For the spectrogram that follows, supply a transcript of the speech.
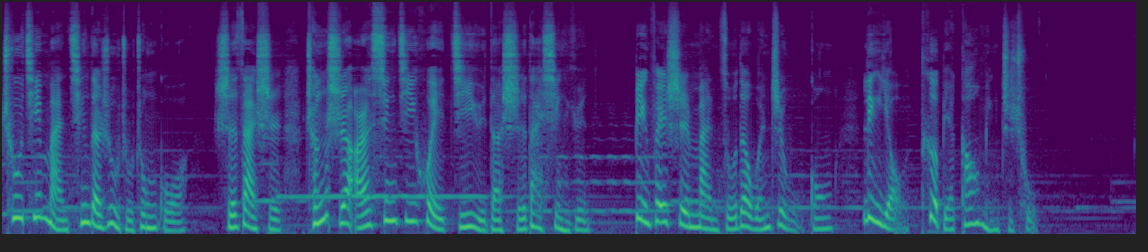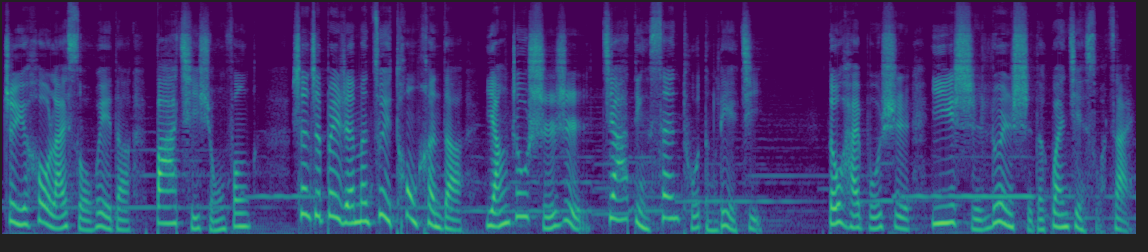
初期满清的入主中国，实在是诚实而兴机会给予的时代幸运。并非是满族的文治武功另有特别高明之处。至于后来所谓的八旗雄风，甚至被人们最痛恨的扬州十日、嘉定三屠等劣迹，都还不是依史论史的关键所在。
